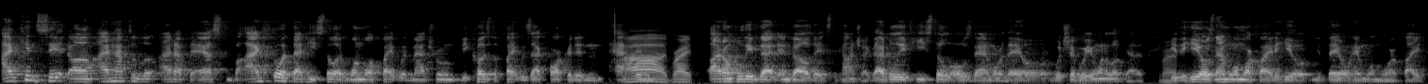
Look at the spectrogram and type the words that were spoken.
I can see it. Um, I'd have to look. I'd have to ask, but I thought that he still had one more fight with Matchroom because the fight with Zach Parker didn't happen. Ah, right. I don't believe that invalidates the contract. I believe he still owes them, or they owe, whichever way you want to look at it. Right. Either he owes them one more fight, or he owe, they owe him one more fight.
